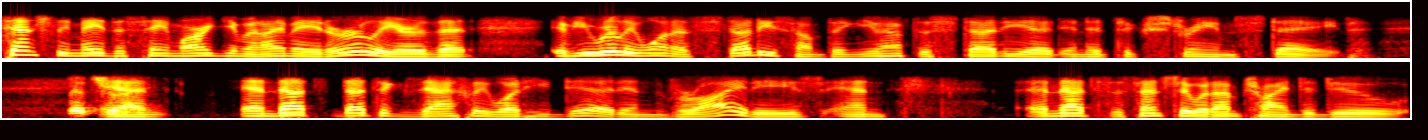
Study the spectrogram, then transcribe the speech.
essentially made the same argument I made earlier that if you really want to study something, you have to study it in its extreme state. That's right. And and that's that's exactly what he did in varieties and and that's essentially what I'm trying to do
